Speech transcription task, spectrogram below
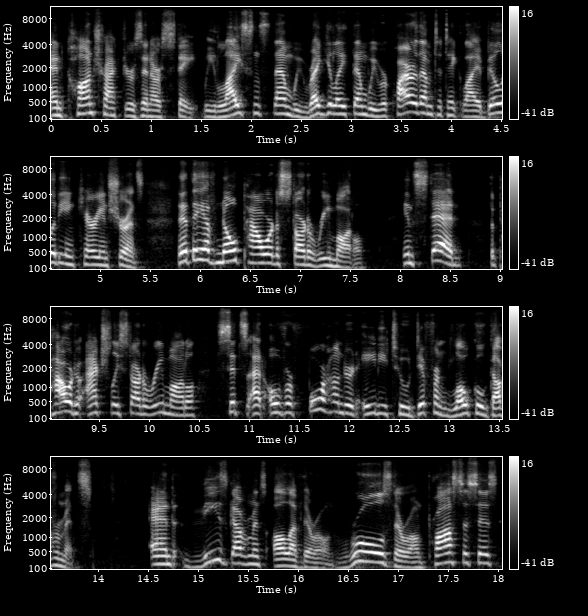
and contractors in our state. We license them, we regulate them, we require them to take liability and carry insurance. That they have no power to start a remodel. Instead, the power to actually start a remodel sits at over 482 different local governments. And these governments all have their own rules, their own processes.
